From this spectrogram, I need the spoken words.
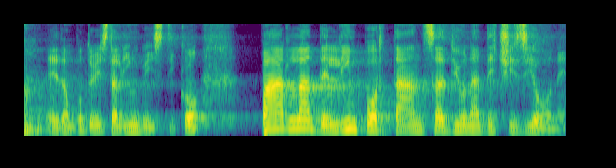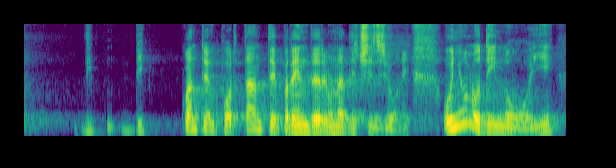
e da un punto di vista linguistico, parla dell'importanza di una decisione, di, di quanto è importante prendere una decisione. Ognuno di noi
